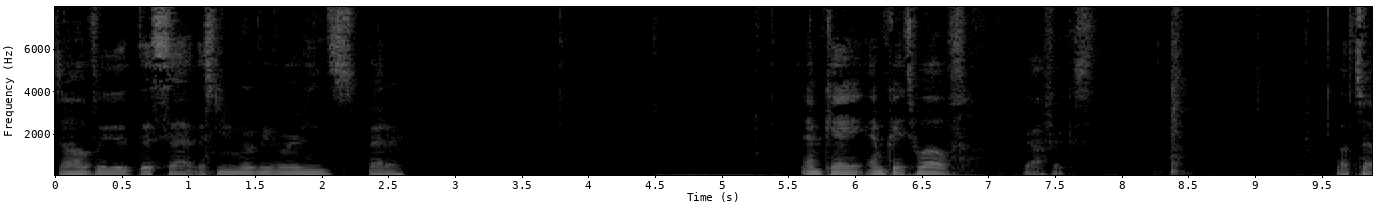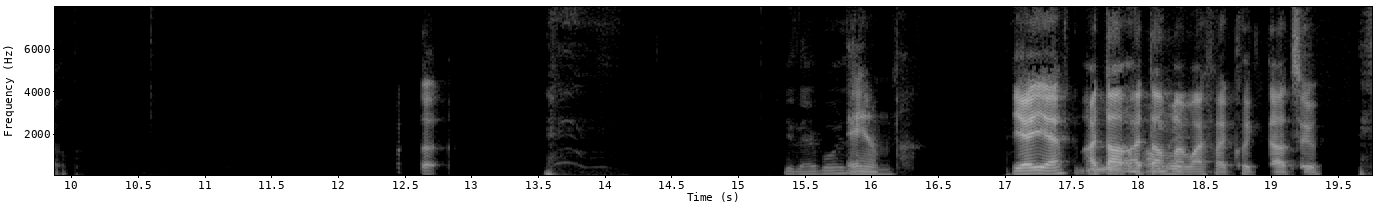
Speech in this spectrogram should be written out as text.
So hopefully this uh, this new movie version's better. MK MK twelve graphics. Let's hope. You there, boys? Damn. Yeah, yeah. I Yeah, thought I I'm- thought I'm my Wi-Fi clicked out too.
